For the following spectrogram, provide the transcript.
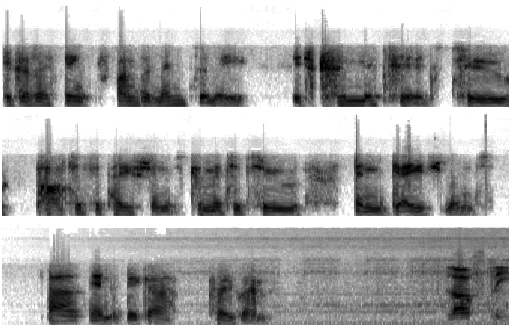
because I think fundamentally it's committed to participation, it's committed to engagement uh, in a bigger program. Lastly,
